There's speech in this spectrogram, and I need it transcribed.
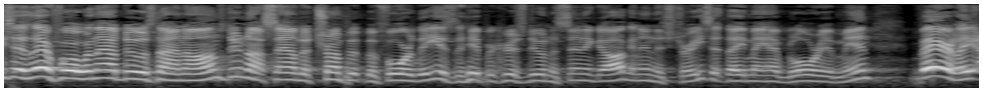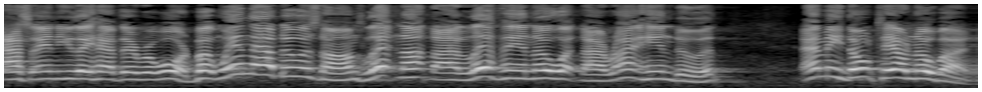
He says, Therefore, when thou doest thine alms, do not sound a trumpet before thee, as the hypocrites do in the synagogue and in the streets, that they may have glory of men. Verily, I say unto you, they have their reward. But when thou doest alms, let not thy left hand know what thy right hand doeth. I mean, don't tell nobody.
